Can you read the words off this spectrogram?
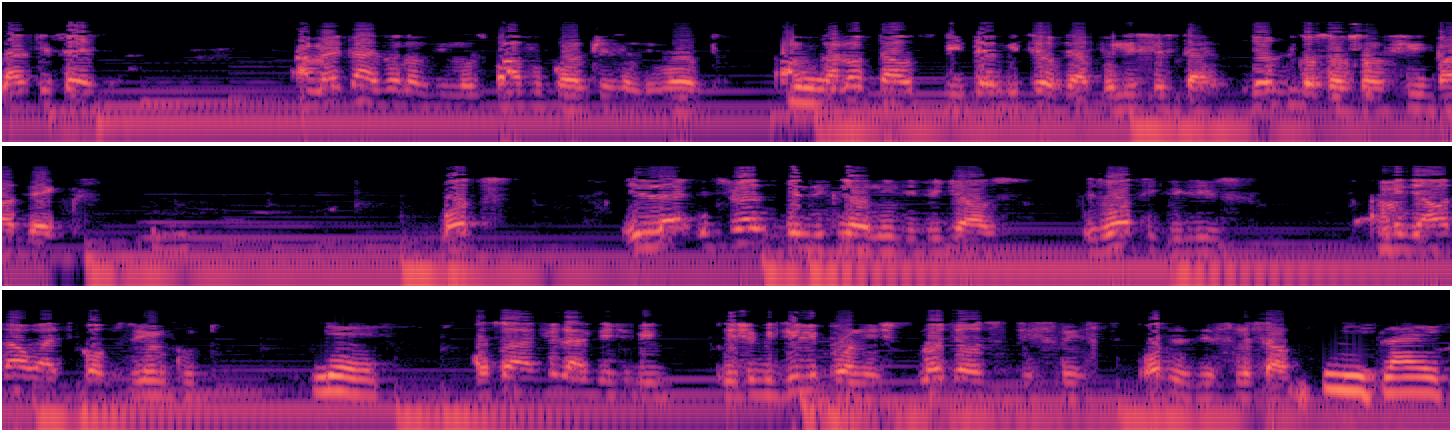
like you said, America is one of the most powerful countries in the world. I yeah. cannot doubt the integrity of their police system just because of some few bad eggs. But it rests basically on individuals. It's what he believes. I mean, the other white cops doing good. Yes. And so I feel like they should be they should be duly punished, not just dismissed. What is dismissal? It's like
